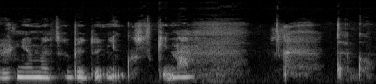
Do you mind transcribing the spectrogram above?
Weźmiemy sobie do niego skina. Tego.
